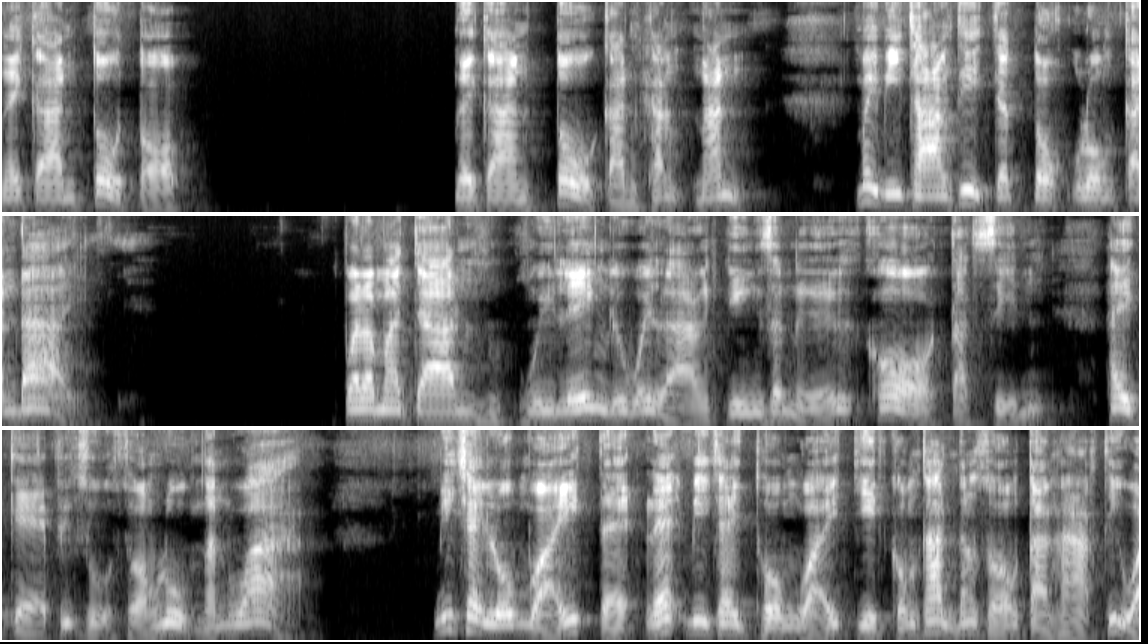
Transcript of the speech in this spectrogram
ในการโต้ตอบ ในการโต้กันครั้งนั้น ไม่มีทางที่จะตกลงกันได้ ปรมาจารย์หุยเล้งหรือไวหลางจึงเสนอข้อตัดสินให้แก่ภิกษุสองรูปนั้นว่ามิใช่ลมไหวแต่และมิใช่ธงไหวจิตของท่านทั้งสองต่างหากที่ไหว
